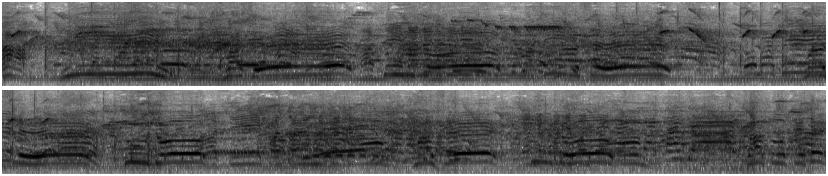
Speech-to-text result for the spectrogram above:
Ah, ih, masih. Masih mana jurinya? Masih. Masih. Sujud. Masih dekat ya Om. Masih. Sujud. Satu titik.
